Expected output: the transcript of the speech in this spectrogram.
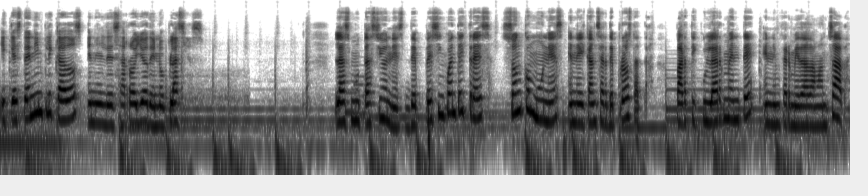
y que estén implicados en el desarrollo de neoplasias. Las mutaciones de P53 son comunes en el cáncer de próstata, particularmente en enfermedad avanzada.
